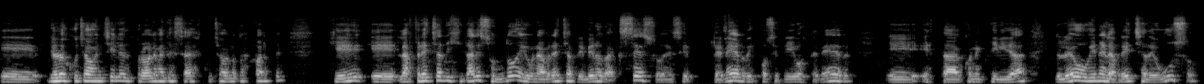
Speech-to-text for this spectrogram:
eh, yo lo he escuchado en Chile, probablemente se ha escuchado en otras partes, que las brechas digitales son dos. Hay una brecha primero de acceso, es decir, tener dispositivos, tener esta conectividad, y luego viene la brecha de uso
